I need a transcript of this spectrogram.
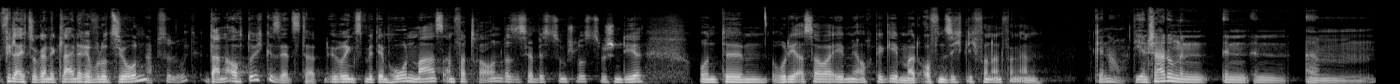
vielleicht sogar eine kleine Revolution, Absolut. dann auch durchgesetzt hat. Übrigens mit dem hohen Maß an Vertrauen, was es ja bis zum Schluss zwischen dir und ähm, Rudi Assauer eben ja auch gegeben hat, offensichtlich von Anfang an. Genau. Die Entscheidungen in, in, in ähm,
